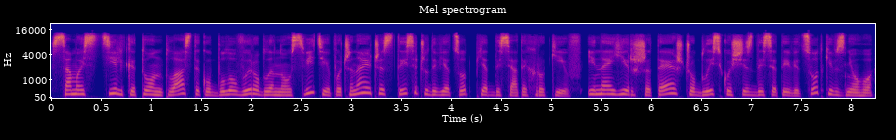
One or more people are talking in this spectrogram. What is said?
Саме стільки тонн пластику було вироблено у світі, починаючи з 1950-х років. І найгірше те, що близько 60% з нього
